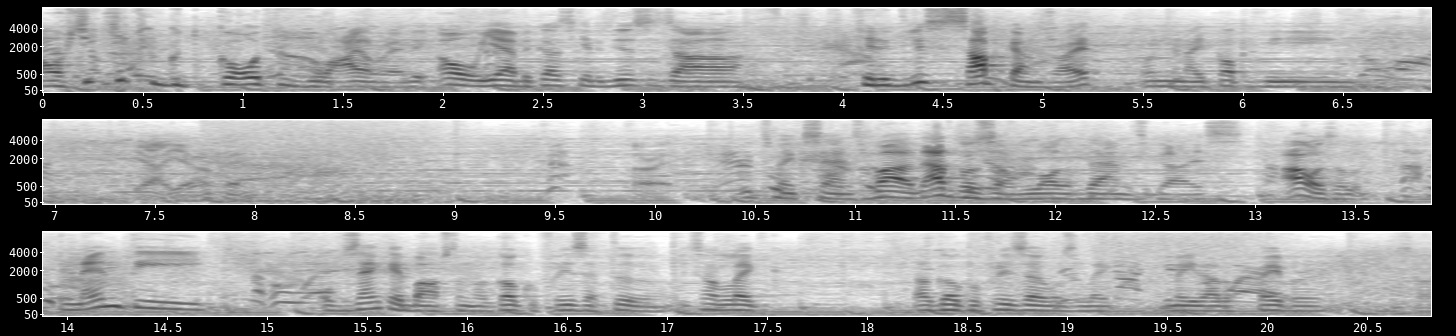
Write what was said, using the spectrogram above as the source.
Oh, he, he could go to UI already. Oh yeah, because he reduces uh he reduces sub right? When I pop the Yeah, yeah, okay. Alright, which makes sense. But that was a lot of damage, guys. I was a, plenty of Zenkai buffs on the Goku Frieza too. It's not like that Goku Frieza was like made out of paper. So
